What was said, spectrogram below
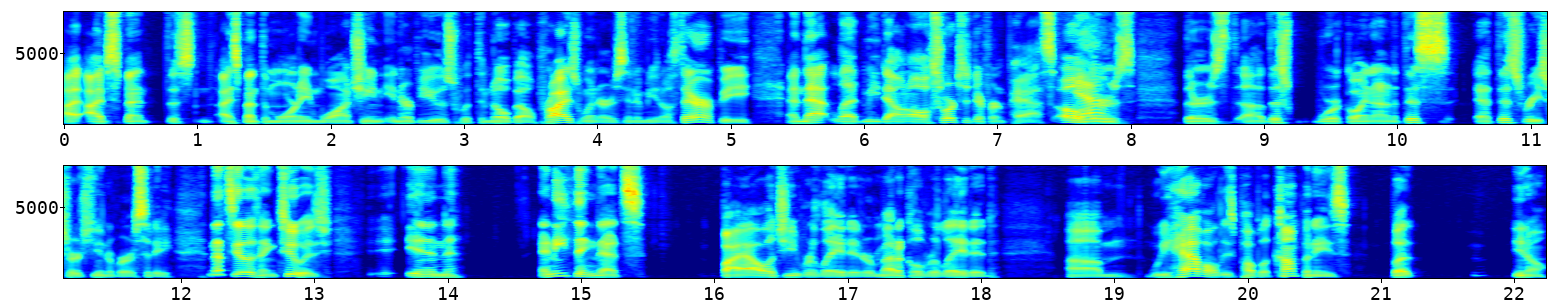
I, I've spent this. I spent the morning watching interviews with the Nobel Prize winners in immunotherapy, and that led me down all sorts of different paths. Oh, Yeah. there's there's uh, this work going on at this at this research university, and that's the other thing too is in anything that's biology related or medical related, um, we have all these public companies, but you know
